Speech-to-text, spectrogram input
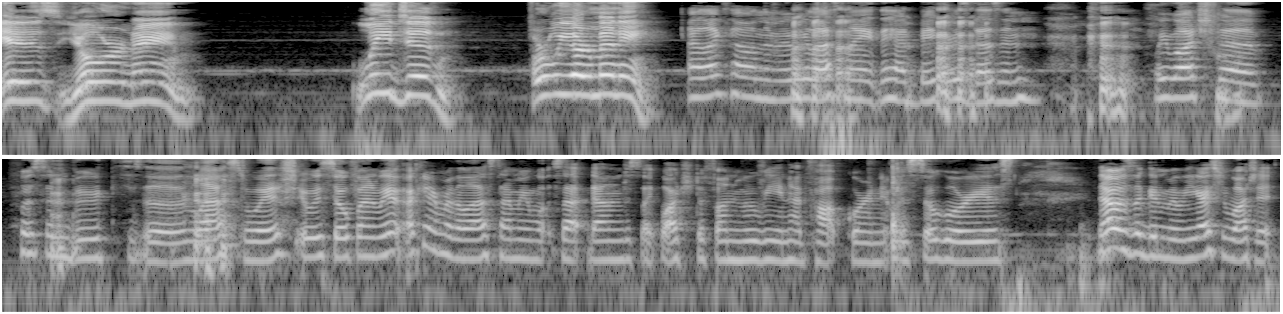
is your name? Legion, for we are many. I liked how in the movie last night they had Baker's Dozen. We watched uh, Puss in Boots: The Last Wish. It was so fun. We I can't remember the last time we sat down and just like watched a fun movie and had popcorn. It was so glorious. That was a good movie. You guys should watch it.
